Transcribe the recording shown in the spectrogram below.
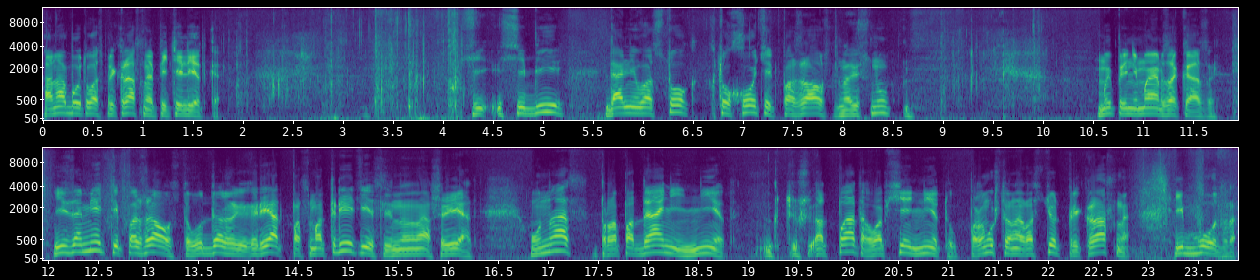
она будет у вас прекрасная пятилетка. Сибирь, Дальний Восток, кто хочет, пожалуйста, на весну мы принимаем заказы. И заметьте, пожалуйста, вот даже ряд посмотреть, если на наш ряд, у нас пропаданий нет отпада вообще нету, потому что она растет прекрасно и бодро.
